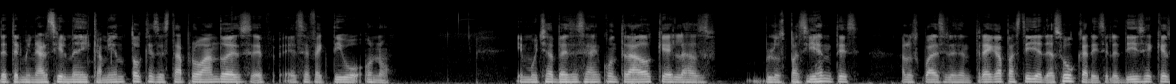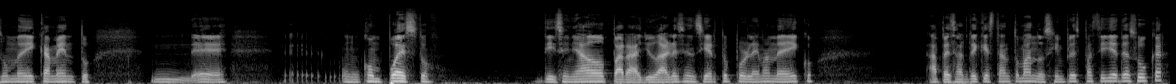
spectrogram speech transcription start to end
determinar si el medicamento que se está probando es, es efectivo o no. Y muchas veces se ha encontrado que las los pacientes a los cuales se les entrega pastillas de azúcar y se les dice que es un medicamento, mm, eh, un compuesto diseñado para ayudarles en cierto problema médico, a pesar de que están tomando simples pastillas de azúcar,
